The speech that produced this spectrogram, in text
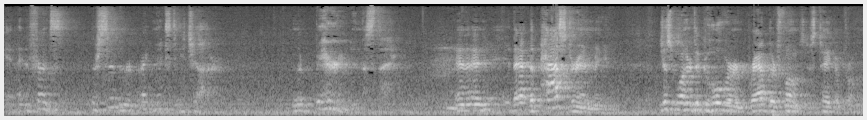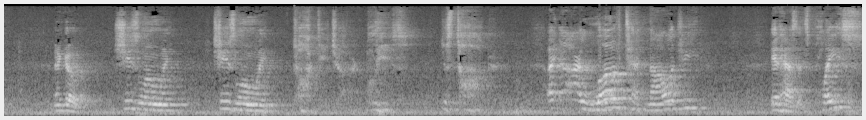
And, and friends, they're sitting right next to each other, and they're buried in this thing. And, and that the pastor in me just wanted to go over and grab their phones, just take them from them, and go, She's lonely. She's lonely. Talk to each other, please. Just talk. I, I love technology. It has its place.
